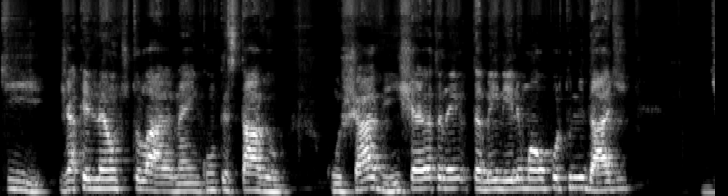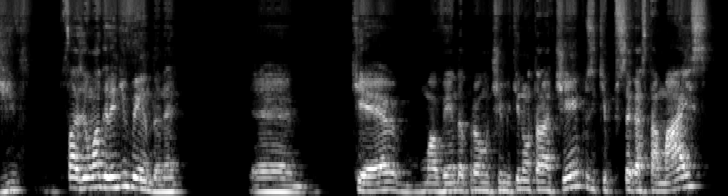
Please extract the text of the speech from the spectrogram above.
que, já que ele não é um titular né, incontestável com o Xavi, enxerga também, também nele uma oportunidade de fazer uma grande venda, né? É, que é uma venda para um time que não está na Champions e que precisa gastar mais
